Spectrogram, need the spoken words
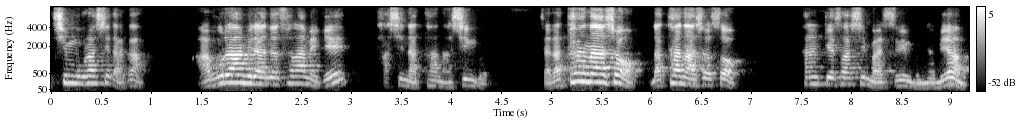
침묵을 하시다가 아브라함이라는 사람에게 다시 나타나신 거예요. 자, 나타나셔, 나타나셔서 하나님께서 하신 말씀이 뭐냐면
